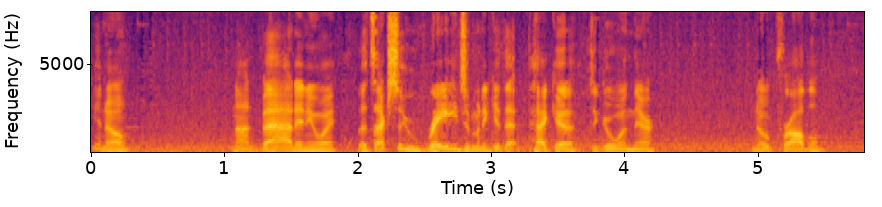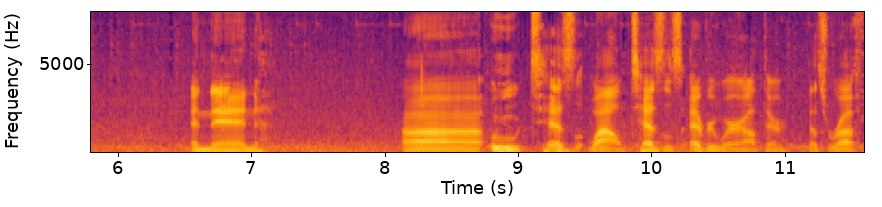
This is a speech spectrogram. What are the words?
you know, not bad anyway. Let's actually rage. I'm going to get that P.E.K.K.A. to go in there. No problem. And then Uh, ooh, Tesla. Wow, Tesla's everywhere out there. That's rough.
